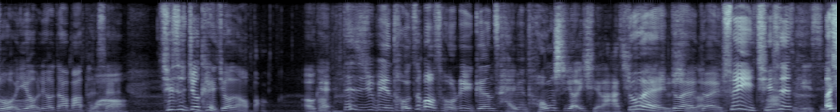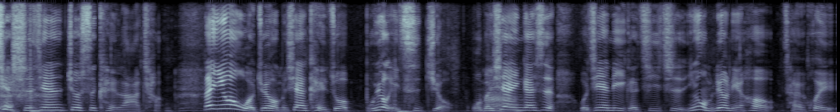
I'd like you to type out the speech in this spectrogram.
左右，六到八 percent，其实就可以救劳保。OK，但是就变成投资报酬率跟裁员同时要一起拉起来。对对对，所以其实而且时间就是可以拉长。那因为我觉得我们现在可以做，不用一次救。我们现在应该是我建立一个机制，因为我们六年后才会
